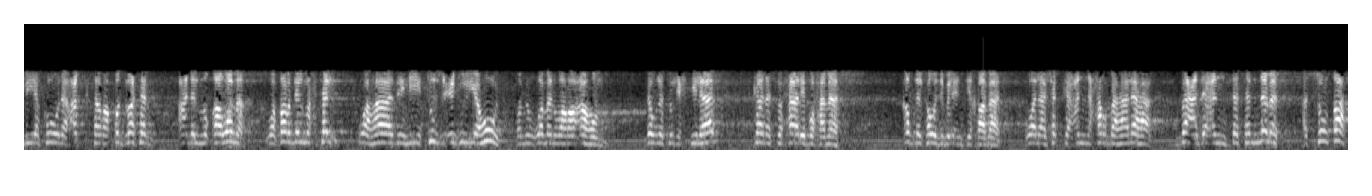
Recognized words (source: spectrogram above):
ليكون أكثر قدرة على المقاومة وطرد المحتل وهذه تزعج اليهود ومن وراءهم. دولة الاحتلال كانت تحارب حماس قبل الفوز بالانتخابات ولا شك أن حربها لها بعد أن تسنمت السلطة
